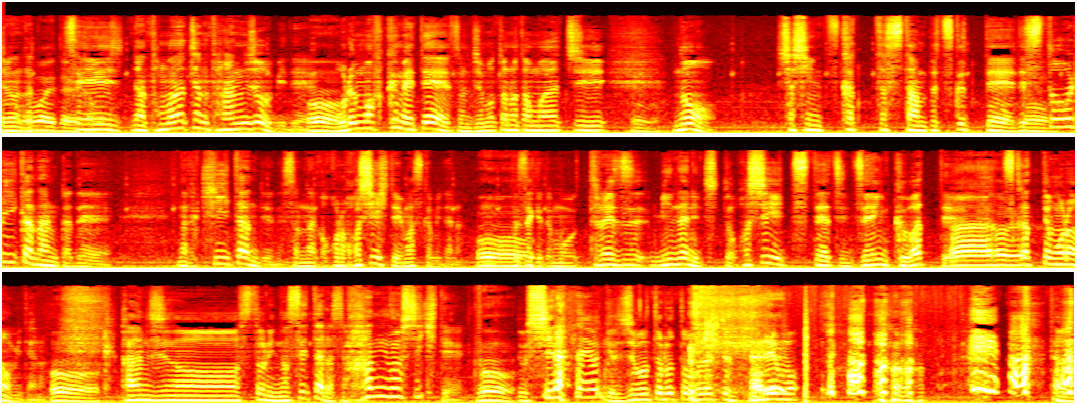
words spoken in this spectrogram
よあ友達の誕生日でうん。俺も含めてその地元の友達の写真使ったスタンプ作ってでうん。ストーリーかなんかでなんか聞いたんだよね。そのなんかこれ欲しい人いますかみたいな。うんふざけてもうとりあえずみんなにちょっと欲しいっつったやつに全員配ってあー使ってもらおうみたいなう。ん感じのストーリー載せたらさ反応してきてでも知らないわけよ。地元の友達は誰も。多分。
